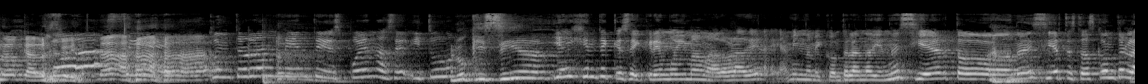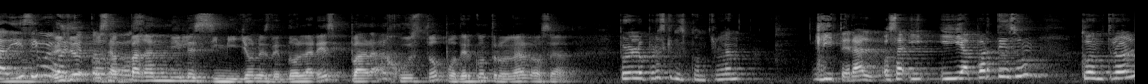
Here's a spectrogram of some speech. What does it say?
dando calor lo frío. hace. Controlan mentes, pueden hacer. Y tú. Lo que sea. Y hay gente que se cree muy mamadora de, "Ay, a mí no me controla nadie. No es cierto, no es cierto, estás controladísimo igual Ellos, que o sea, pagan miles y millones de dólares para justo poder controlar, o sea, Pero lo peor es que nos controlan literal. O sea, y, y aparte es un control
